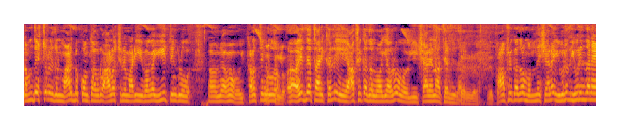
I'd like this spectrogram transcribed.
ನಮ್ಮ ದೇಶದಲ್ಲೂ ಇದನ್ನು ಮಾಡಬೇಕು ಅಂತ ಅವರು ಆಲೋಚನೆ ಮಾಡಿ ಇವಾಗ ಈ ತಿಂಗಳು ಕಳೆದ ತಿಂಗಳು ಐದನೇ ತಾರೀಕಲ್ಲಿ ಆಫ್ರಿಕಾದಲ್ಲಿ ಹೋಗಿ ಅವರು ಈ ಶಾಲೆನ ತೆರೆದಿದ್ದಾರೆ. ಆಫ್ರಿಕಾದಲ್ಲಿ ಮೊದಲನೇ ಶಾಲೆ ಇವ್ರದ್ದು ಇವರಿಂದನೇ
